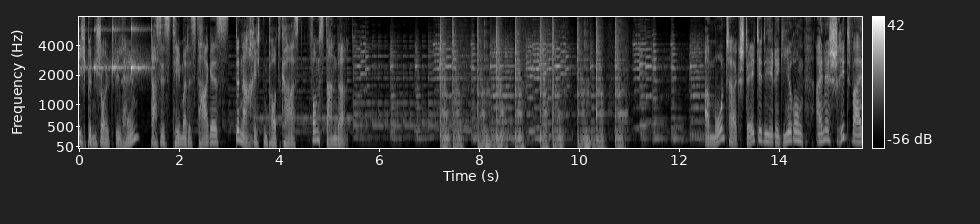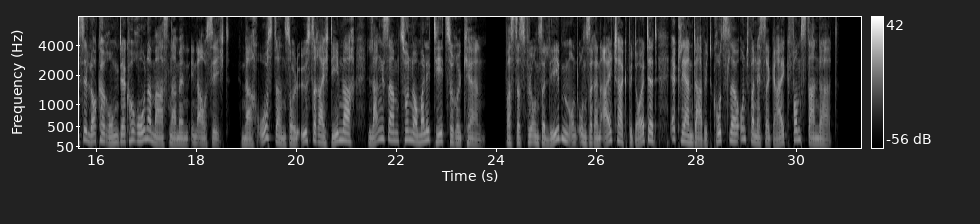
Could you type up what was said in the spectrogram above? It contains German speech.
Ich bin Scholt Wilhelm. Das ist Thema des Tages, der Nachrichtenpodcast vom Standard. Am Montag stellte die Regierung eine schrittweise Lockerung der Corona-Maßnahmen in Aussicht. Nach Ostern soll Österreich demnach langsam zur Normalität zurückkehren. Was das für unser Leben und unseren Alltag bedeutet, erklären David Krutzler und Vanessa Geig vom Standard.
